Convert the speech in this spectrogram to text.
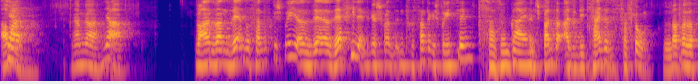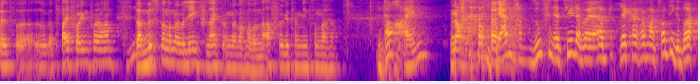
Aber Tja. haben wir, ja, war, war ein sehr interessantes Gespräch, also sehr, sehr viele inter- interessante Gesprächsthemen. Das war so geil. Entspannter, also die Zeit ist verflogen. Dafür, dass wir jetzt äh, sogar zwei Folgen vorher haben. Da müsste man nochmal überlegen, vielleicht irgendwann nochmal so einen Nachfolgetermin zu machen. Noch einen? No. Bernd hat so viel erzählt, aber er hat lecker Ramazzotti gebracht.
